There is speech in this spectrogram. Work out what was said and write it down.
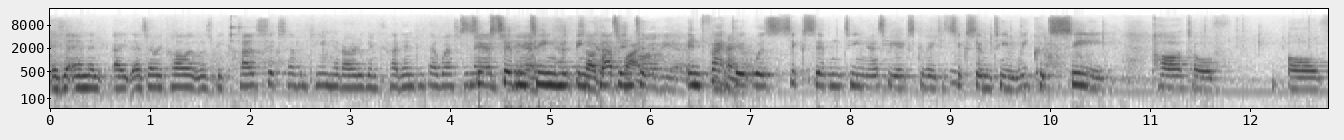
Is it, and then, I- as I recall, it was because 617 had already been cut into that western edge. 617 had been So cut into. why- In fact, Okay. it was 617, as we excavated 617, we could see part of, of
